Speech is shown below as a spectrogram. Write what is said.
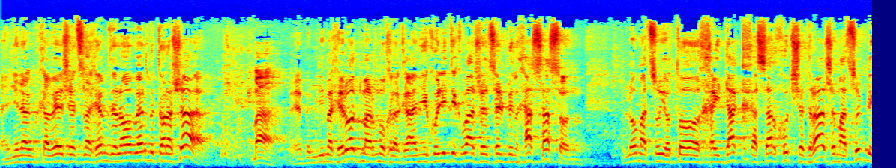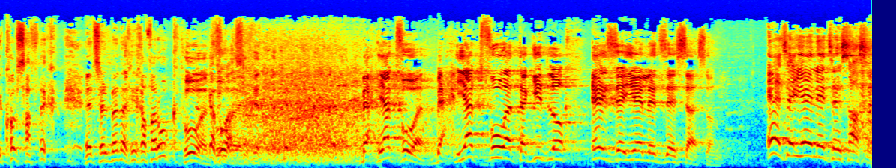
אני רק מקווה שאצלכם זה לא עובר בתור השער. מה? במילים אחרות, מר מוחרקה, אני כולי תקווה שאצל בנך ששון לא מצוי אותו חיידק חסר חוט שדרה שמצוי בלי כל ספק אצל בן אחיך פרוק. פואד, פואד. בחייאת פואד, בחייאת פואד תגיד לו איזה ילד זה ששון. איזה ילד זה ששון.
